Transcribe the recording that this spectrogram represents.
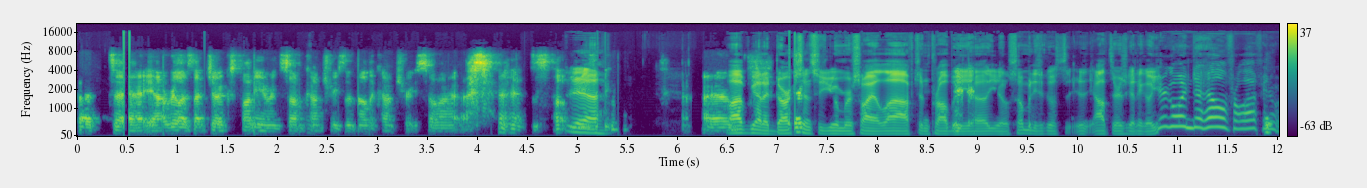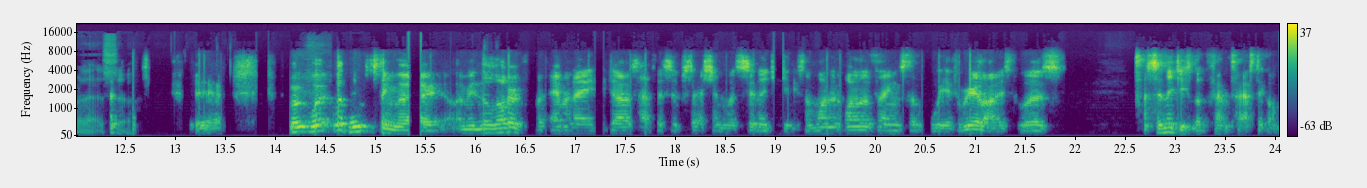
but uh, yeah, I realized that joke's funnier in some countries than other countries. So I, I had to stop yeah. using um, well, I've got a dark sense of humor, so I laughed, and probably uh, you know somebody goes out there is going to go, "You're going to hell for laughing over that." So, yeah. But what, what's interesting though, I mean, a lot of M and A does have this obsession with synergies, and one of, one of the things that we've realised was synergies look fantastic on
